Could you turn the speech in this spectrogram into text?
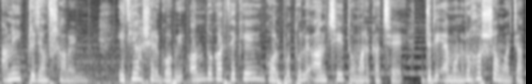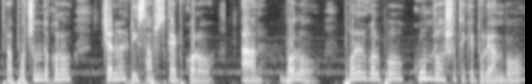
আমি প্রিজম শামীম। ইতিহাসের গভীর অন্ধকার থেকে গল্প তুলে আনছি তোমার কাছে। যদি এমন রহস্যময় যাত্রা পছন্দ করো, চ্যানেলটি সাবস্ক্রাইব করো। আর বলো, পরের গল্প কোন রহস্য থেকে তুলে আনব?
